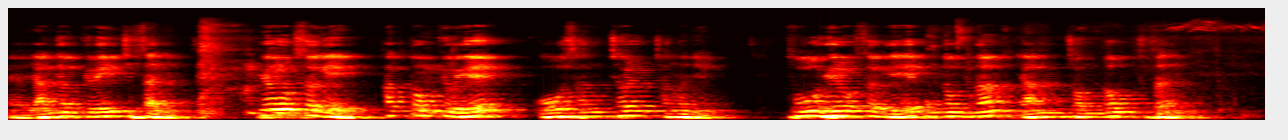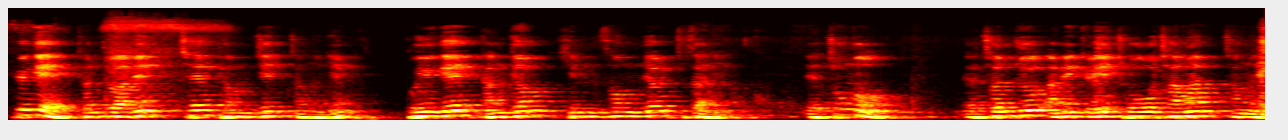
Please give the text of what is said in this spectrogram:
예, 양정교회 집사님, 회록석이 학동교회 오상철 장로님, 부회록석이 공동중앙 양정동 집사님, 회계 전주암의 최병진 장로님, 부육의 양정 김성렬 집사님, 예, 총무 예, 전주 아멘교회 조장환 장로님,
